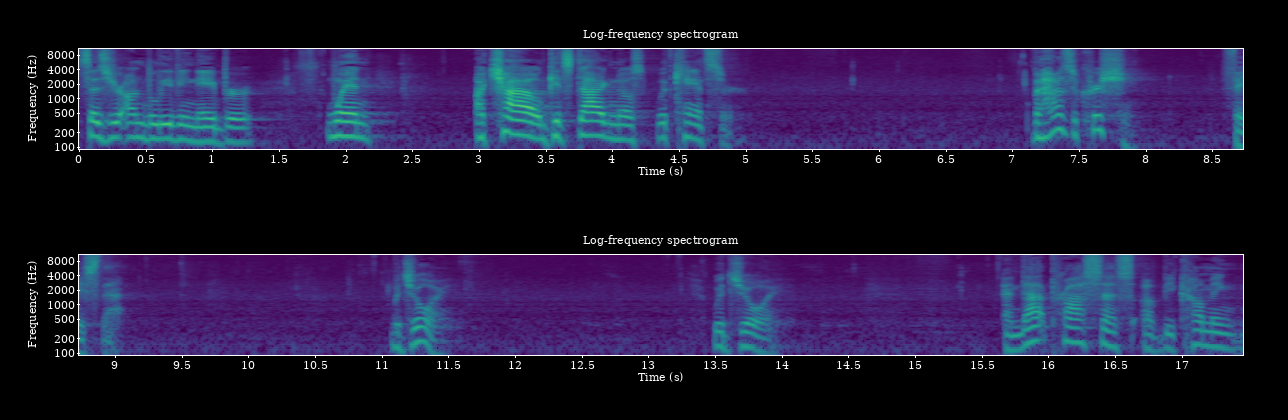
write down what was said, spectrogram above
says your unbelieving neighbor, when a child gets diagnosed with cancer. But how does a Christian face that? With joy. With joy. And that process of becoming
